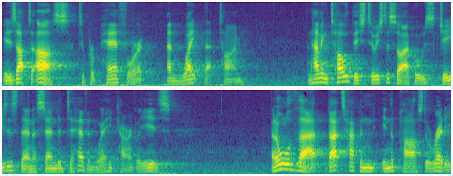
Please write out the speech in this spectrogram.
It is up to us to prepare for it and wait that time. And having told this to his disciples, Jesus then ascended to heaven where he currently is. And all of that, that's happened in the past already.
